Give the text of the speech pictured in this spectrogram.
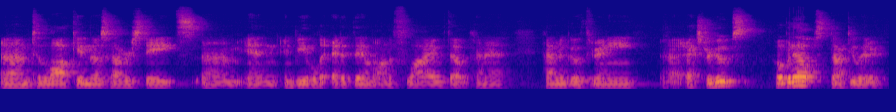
um, to lock in those hover states um, and, and be able to edit them on the fly without kind of having to go through any uh, extra hoops. Hope it helps. Talk to you later.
